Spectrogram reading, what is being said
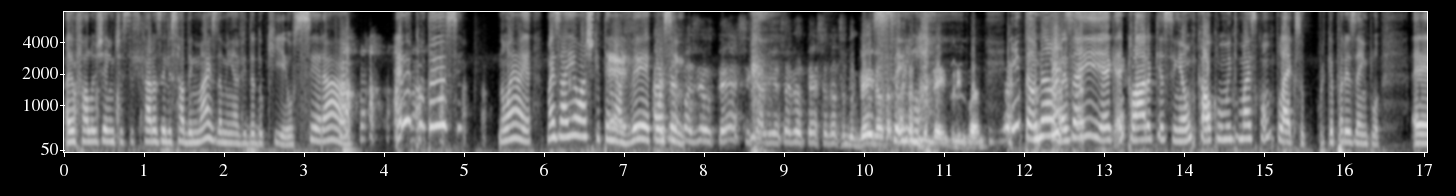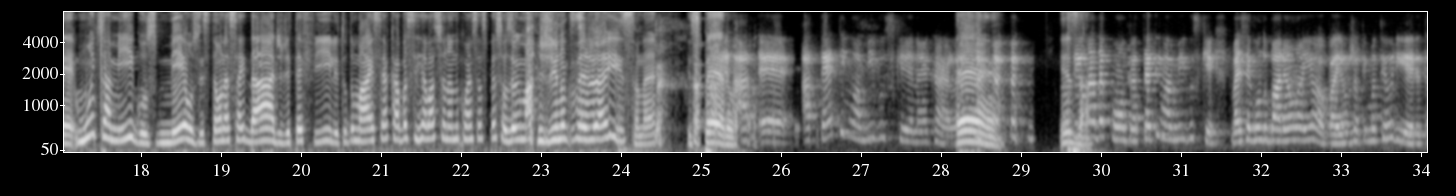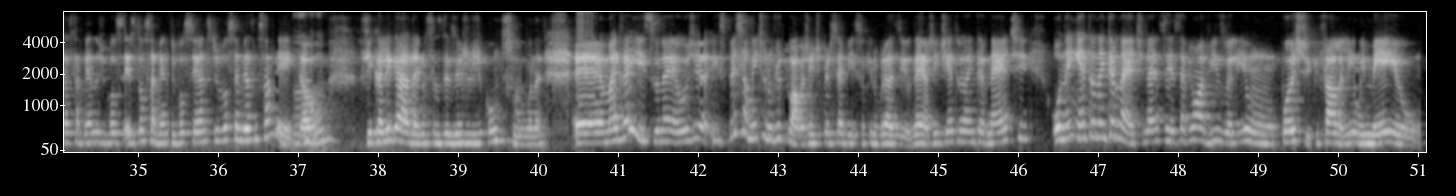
Aí eu falo, gente, esses caras eles sabem mais da minha vida do que eu. Será? É, acontece. Não é? Mas aí eu acho que tem é. a ver com aí assim. Você vai fazer o teste, Calinha, você vê o teste, tá tudo bem? Não, tá, Sei tá, tudo bem, por enquanto. Então, não, mas aí é, é, claro que assim, é um cálculo muito mais complexo. Porque, por exemplo, é, muitos amigos meus estão nessa idade de ter filho e tudo mais, você acaba se relacionando com essas pessoas. Eu imagino que seja isso, né? Espero. É, até tenho amigos que, né, Carla? É. Não tenho nada contra, até tenho amigos que. Mas segundo o Barão aí, ó, o Barão já tem uma teoria. Ele tá sabendo de você, eles estão sabendo de você antes de você mesmo saber. Então, uhum. fica ligado aí nos seus desejos de consumo, né? É, mas é isso, né? Hoje, especialmente no virtual, a gente percebe isso aqui no Brasil, né? A gente entra na internet, ou nem entra na internet, né? Você recebe um aviso ali, um push que fala ali, um e-mail, um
